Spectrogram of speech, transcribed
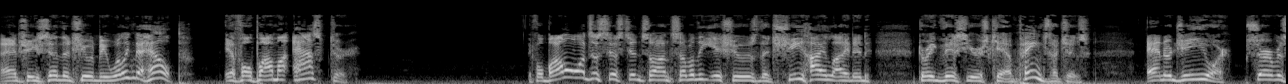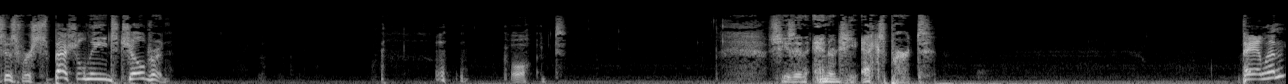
and she said that she would be willing to help if Obama asked her. If Obama wants assistance on some of the issues that she highlighted during this year's campaign, such as energy or services for special needs children. God. She's an energy expert. Palin,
